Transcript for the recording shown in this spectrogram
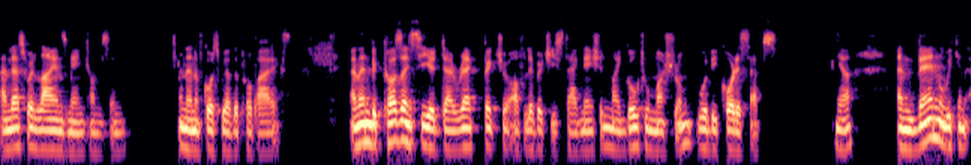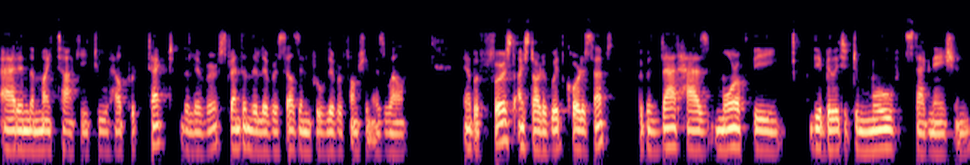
And that's where lion's mane comes in. And then, of course, we have the probiotics. And then because I see a direct picture of liver qi stagnation, my go-to mushroom would be cordyceps. Yeah. And then we can add in the maitake to help protect the liver, strengthen the liver cells, and improve liver function as well. Yeah, but first I started with cordyceps because that has more of the the ability to move stagnation.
